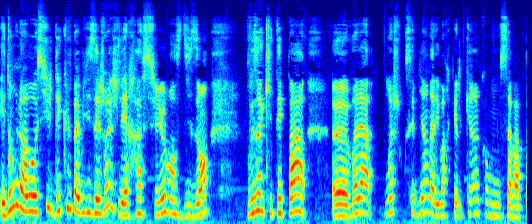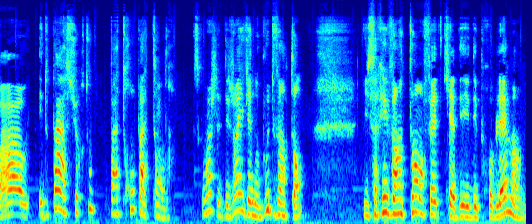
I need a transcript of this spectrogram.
Et donc là aussi, je déculpabilise les gens et je les rassure en se disant, vous inquiétez pas. Euh, voilà, moi je trouve que c'est bien d'aller voir quelqu'un quand ça va pas et de pas surtout pas trop attendre. Parce que moi j'ai des gens ils viennent au bout de 20 ans. Et ça fait 20 ans en fait qu'il y a des, des problèmes.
